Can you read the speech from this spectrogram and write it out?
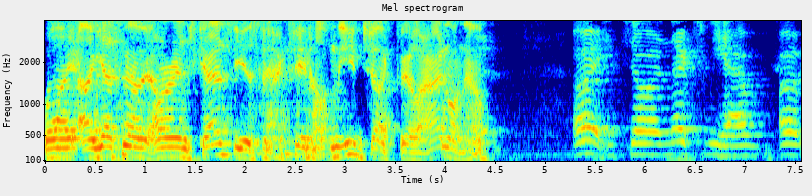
Well, I, I guess now that Orange Cassidy is back, they don't need Chuck Taylor. I don't know. All right. So next we have um,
